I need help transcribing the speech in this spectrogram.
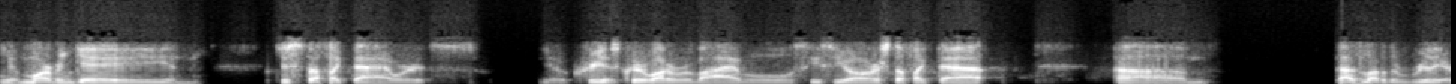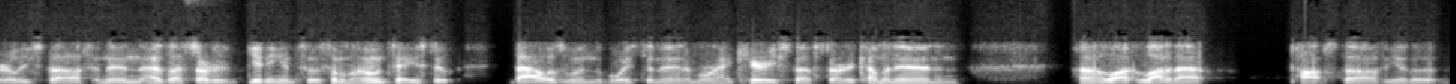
you know Marvin Gaye and just stuff like that, where it's you know Creedence Clearwater Revival, CCR, stuff like that. Um, that was a lot of the really early stuff, and then as I started getting into some of my own taste, it, that was when the Boyz II Men and Mariah Carey stuff started coming in, and uh, a lot a lot of that pop stuff. You know the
